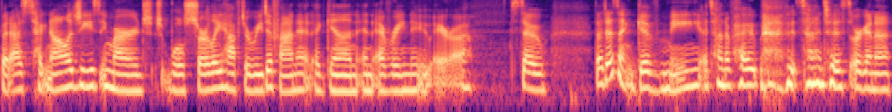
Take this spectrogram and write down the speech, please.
but as technologies emerge, we'll surely have to redefine it again in every new era. So, that doesn't give me a ton of hope that scientists are going to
